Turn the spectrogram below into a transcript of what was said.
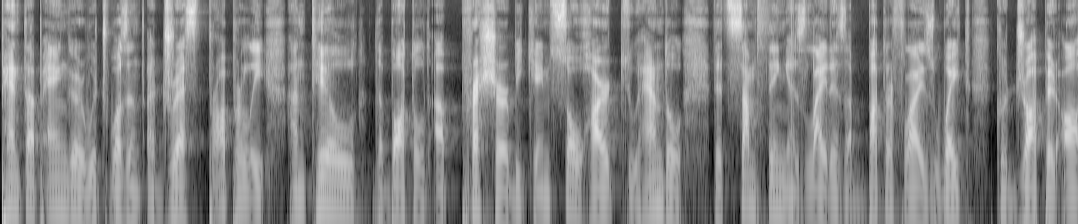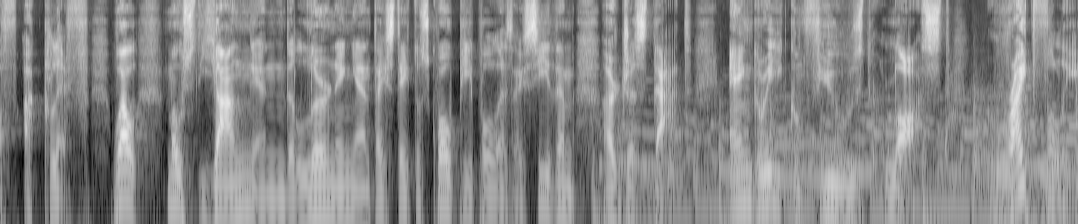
Pent up anger which wasn't addressed properly until the bottled up pressure became so hard to handle that something as light as a butterfly's weight could drop it off a cliff. Well, most young and learning anti status quo people, as I see them, are just that angry, confused, lost. Rightfully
